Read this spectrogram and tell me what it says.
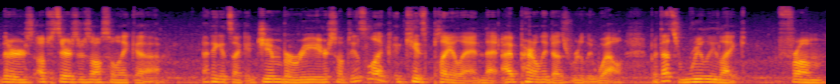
there's upstairs. There's also like a, I think it's like a gymboree or something. It's like a kids playland that apparently does really well. But that's really like from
